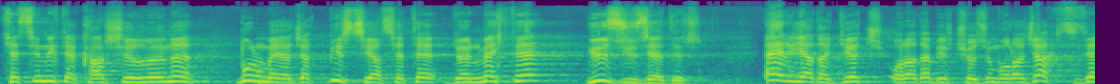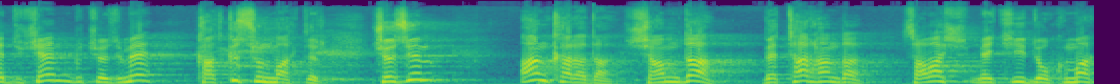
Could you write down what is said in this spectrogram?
kesinlikle karşılığını bulmayacak bir siyasete dönmek de yüz yüzedir. Er ya da geç orada bir çözüm olacak. Size düşen bu çözüme katkı sunmaktır. Çözüm Ankara'da, Şam'da ve Tarhan'da savaş mekiği dokumak,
